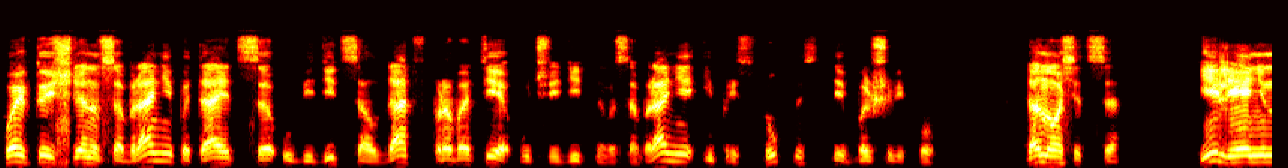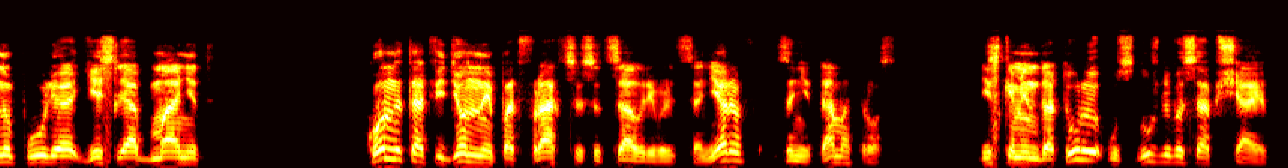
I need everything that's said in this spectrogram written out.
Кое-кто из членов собрания пытается убедить солдат в правоте учредительного собрания и преступности большевиков. Доносится. И Ленину пуля, если обманет, Комната, отведенная под фракцию социал-революционеров, занята матросами. Из комендатуры услужливо сообщают,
